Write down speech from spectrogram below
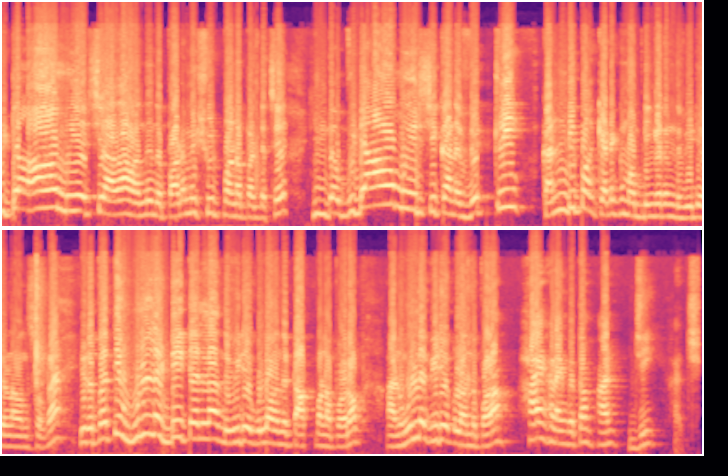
விடாமுயற்சியாக தான் வந்து இந்த படமே ஷூட் பண்ணப்பட்டுச்சு. இந்த விடாமுயற்சிக்கான வெற்றி கண்டிப்பா கிடைக்கும் அப்படிங்கிற இந்த வீடியோ நான் வந்து சொல்றேன். இதை பத்தி உள்ள டீட்டெயிலாக அந்த வீடியோக்குள்ள வந்து டாக் பண்ண போறோம். அண்ட் உள்ள வீடியோக்குள்ள வந்து போகலாம் ஹாய் ஹலை Gautham and G H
